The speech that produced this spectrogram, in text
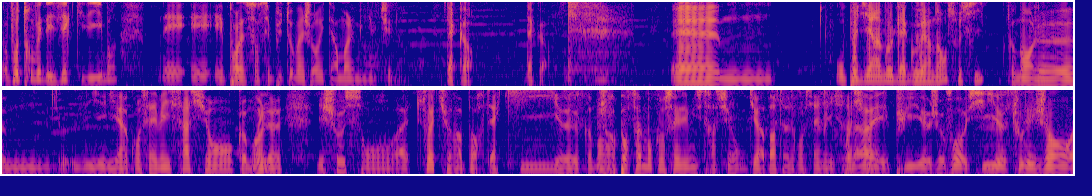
Donc, il faut trouver des équilibres. Et, et- et pour l'instant, c'est plutôt majoritairement la minute chez nous. D'accord. D'accord. Euh, on peut dire un mot de la gouvernance aussi? Comment le. Il y a un conseil d'administration Comment Oui. le- les choses sont. ah, Toi, tu rapportes à qui euh, Comment Je rapporte à mon conseil d'administration. tu rapportes à ton conseil d'administration Voilà, et puis euh, je vois aussi euh, tous les gens,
